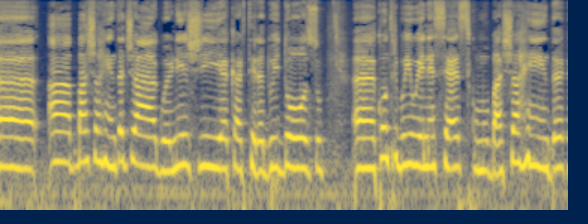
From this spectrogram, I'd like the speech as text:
Uh, a baixa renda de água, energia, carteira do idoso, uh, contribuiu o INSS como baixa renda,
